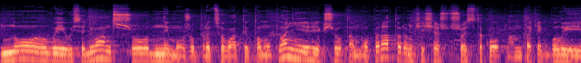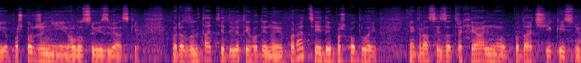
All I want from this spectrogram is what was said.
Но виявився нюанс, що не можу працювати в тому плані, якщо там оператором чи ще щось такого плану, так як були пошкоджені голосові зв'язки. В результаті 9-годинної операції, де пошкодили якраз із-за трахеальної подачі кисню.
